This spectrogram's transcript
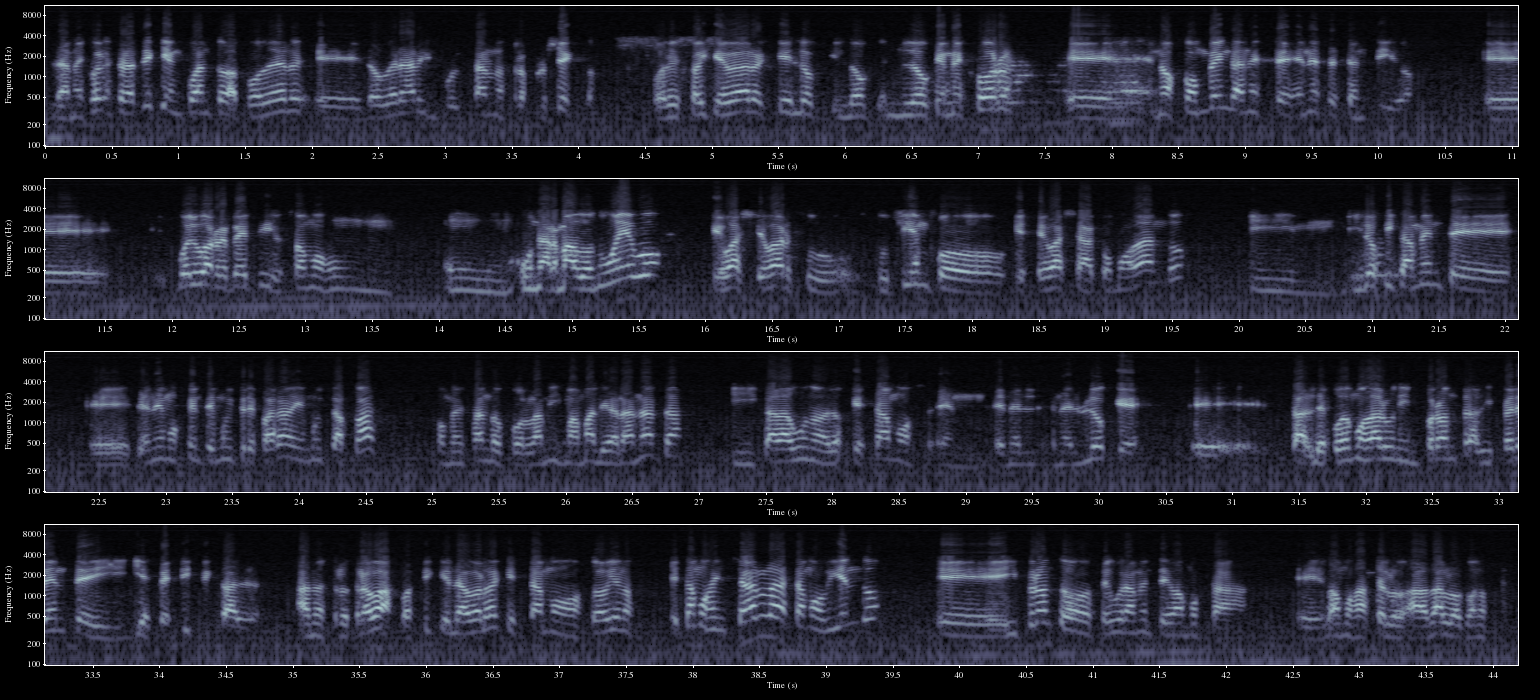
la mejor estrategia en cuanto a poder eh, lograr impulsar nuestros proyectos. Por eso hay que ver qué es lo, lo, que mejor eh, nos convenga en ese, en ese sentido. Eh, vuelvo a repetir, somos un, un, armado nuevo que va a llevar su, su tiempo que se vaya acomodando y, lógicamente eh, tenemos gente muy preparada y muy capaz, comenzando por la misma Amalia Granata y cada uno de los que estamos en, el, en el bloque eh, le podemos dar una impronta diferente y, específica a nuestro trabajo. Así que la verdad que estamos todavía no, estamos en charla, estamos viendo eh, y pronto seguramente vamos a vamos a hacerlo a darlo a conocer.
